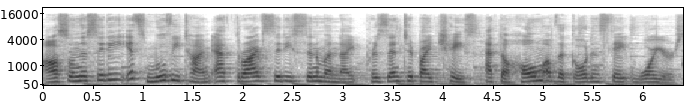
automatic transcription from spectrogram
Also in the city, it's movie time at Thrive City Cinema Night presented by Chase at the home of the Golden State Warriors.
